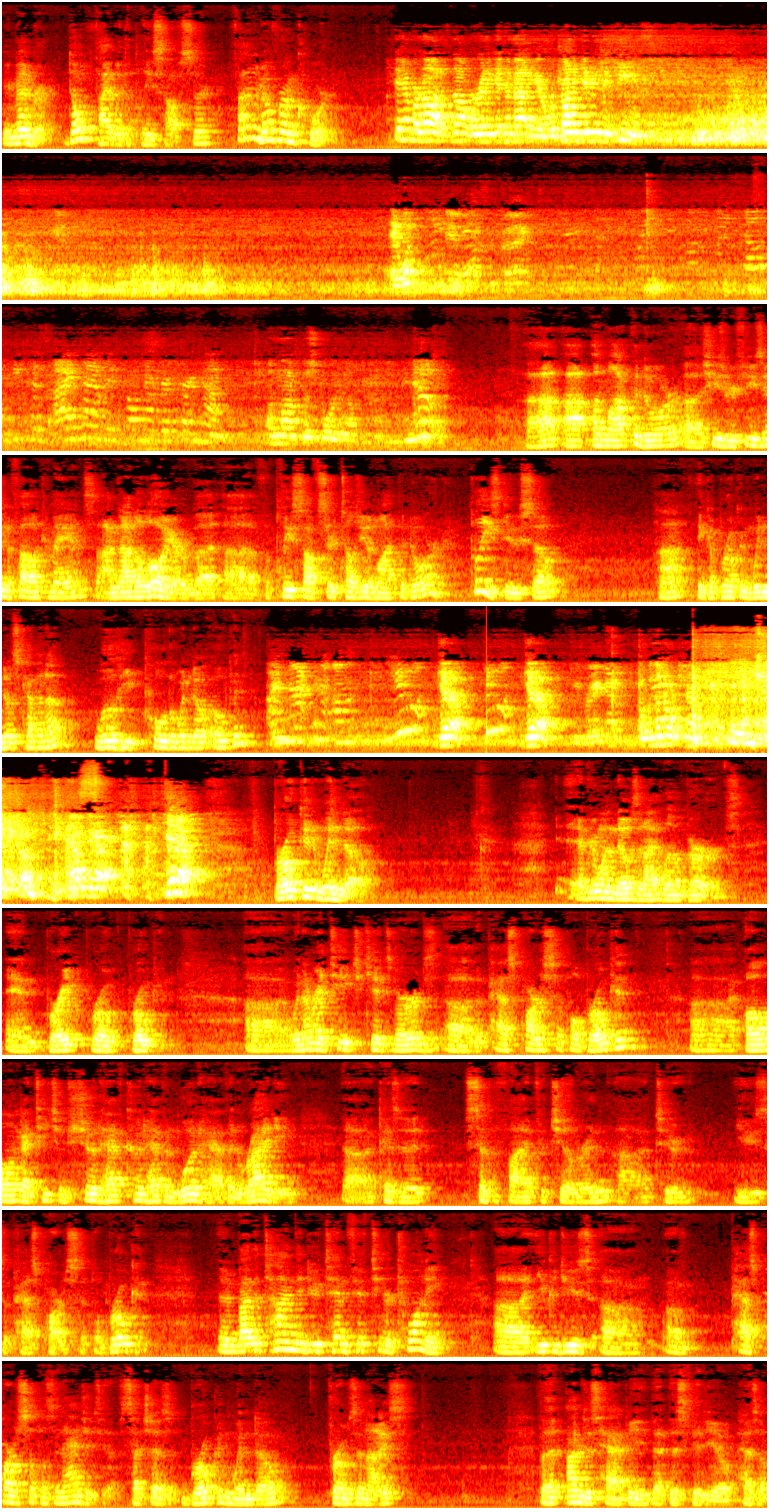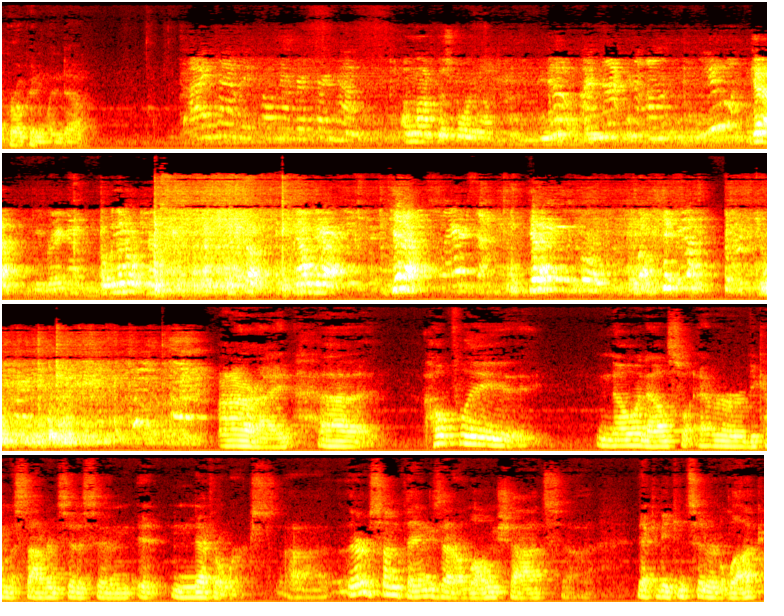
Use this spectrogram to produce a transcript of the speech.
Remember, don't fight with a police officer. Fight it over in court. Damn or not, if not, we're gonna get him out of here. We're trying to give him the keys. Hey, what? Because I have his phone number for him. Unlock this door now. No. Uh, uh, unlock the door. Uh, she's refusing to follow commands. I'm not a lawyer, but uh, if a police officer tells you to unlock the door, please do so. Huh? Think a broken window's coming up? Will he pull the window open? I'm not gonna, you, Get up. Get out. You break it? Open the door. Now. Let's. Now get up. Get up. Broken window. Everyone knows that I love verbs and break, broke, broken. Uh, whenever I teach kids verbs, uh, the past participle broken, uh, all along I teach them should have, could have, and would have in writing because it simplified for children uh, to use the past participle broken. And by the time they do 10, 15, or 20, uh, you could use uh, um, past participles and adjectives, such as broken window, frozen ice. But I'm just happy that this video has a broken window. I have his phone number for him. Unlock this door now. No, I'm not gonna, um, you. Get out. You break it? Open the door. Now. Let's go. Now get out. Become a sovereign citizen. It never works. Uh, there are some things that are long shots uh, that can be considered luck,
